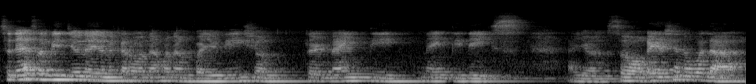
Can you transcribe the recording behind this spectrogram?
So dahil sa video na yun, nagkaroon ako ng violation after 90, 90 days. Ayun. So, kaya siya nawala.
